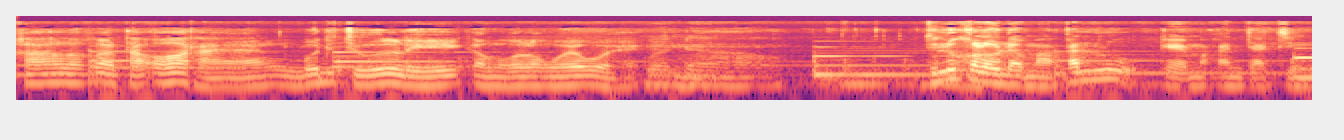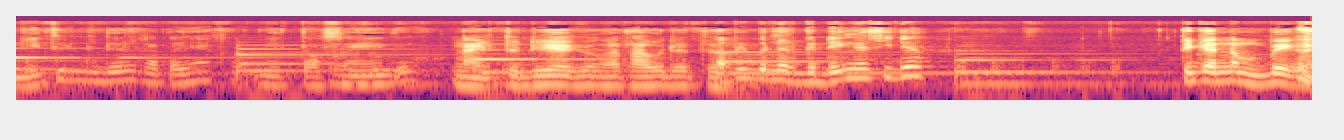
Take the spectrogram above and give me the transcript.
kalau kata orang, gue diculik sama kolong wewe. Itu lu kalau udah makan lu kayak makan cacing gitu lu Del katanya mitosnya itu. Nah itu dia gue nggak tahu deh tuh. tapi bener gede gak sih Del? 36 B kan.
